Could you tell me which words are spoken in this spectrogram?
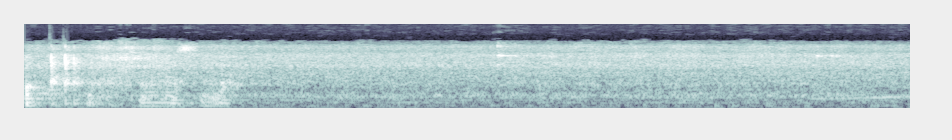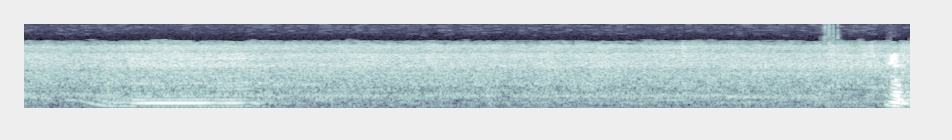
थोड़ा सा अब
